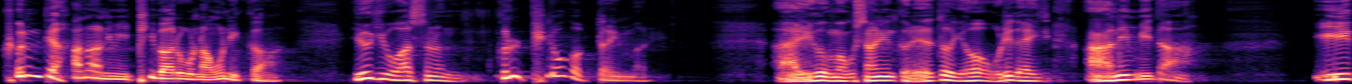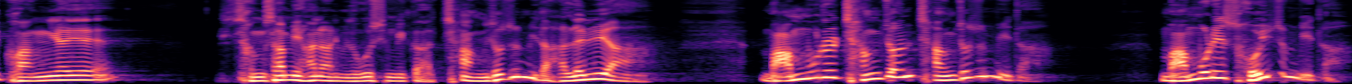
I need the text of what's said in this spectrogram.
그런데 하나님이 피 바르고 나오니까 여기 와서는 그럴 필요가 없다 이 말이에요. 아이고 목사님 그래도요 우리가 아닙니다. 이 광야에 성삼이 하나님 누구십니까? 창조주입니다. 할렐루야. 만물을 창조한 창조주입니다. 만물의 소유주입니다.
